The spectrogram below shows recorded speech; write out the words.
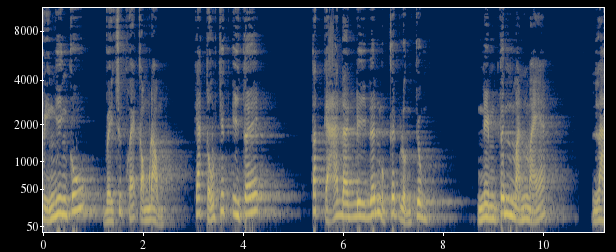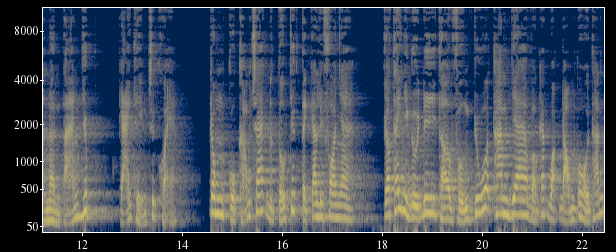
viện nghiên cứu về sức khỏe cộng đồng, các tổ chức y tế, tất cả đang đi đến một kết luận chung. Niềm tin mạnh mẽ là nền tảng giúp cải thiện sức khỏe. Trong cuộc khảo sát được tổ chức tại California cho thấy những người đi thờ phượng Chúa tham gia vào các hoạt động của hội thánh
